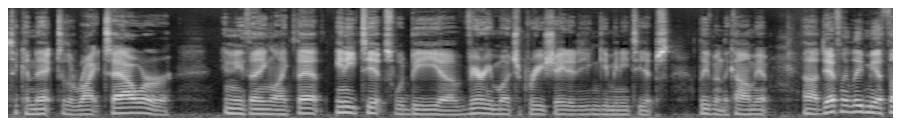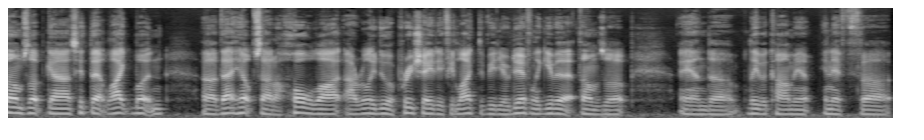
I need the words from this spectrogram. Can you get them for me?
to connect to the right tower, or anything like that. Any tips would be uh, very much appreciated. You can give me any tips, leave them in the comment. Uh, definitely leave me a thumbs up, guys. Hit that like button. Uh, that helps out a whole lot. I really do appreciate it. If you like the video, definitely give it that thumbs up and uh, leave a comment. And if uh,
